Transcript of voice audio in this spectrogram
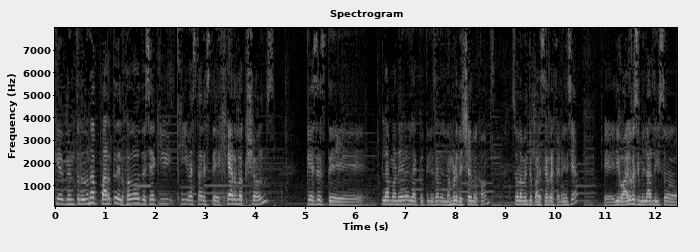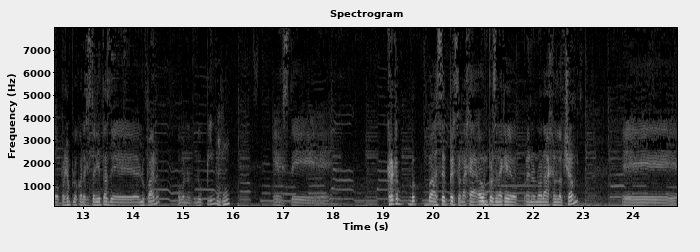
que dentro de una parte del juego decía que, que iba a estar este Sherlock Holmes, que es este la manera en la que utilizan el nombre de Sherlock Holmes, solamente para hacer referencia. Eh, digo, algo similar le hizo, por ejemplo, con las historietas de Lupin, o bueno, Lupin. Este. Creo que va a ser personaje, un personaje en honor a Sherlock Holmes. Eh,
